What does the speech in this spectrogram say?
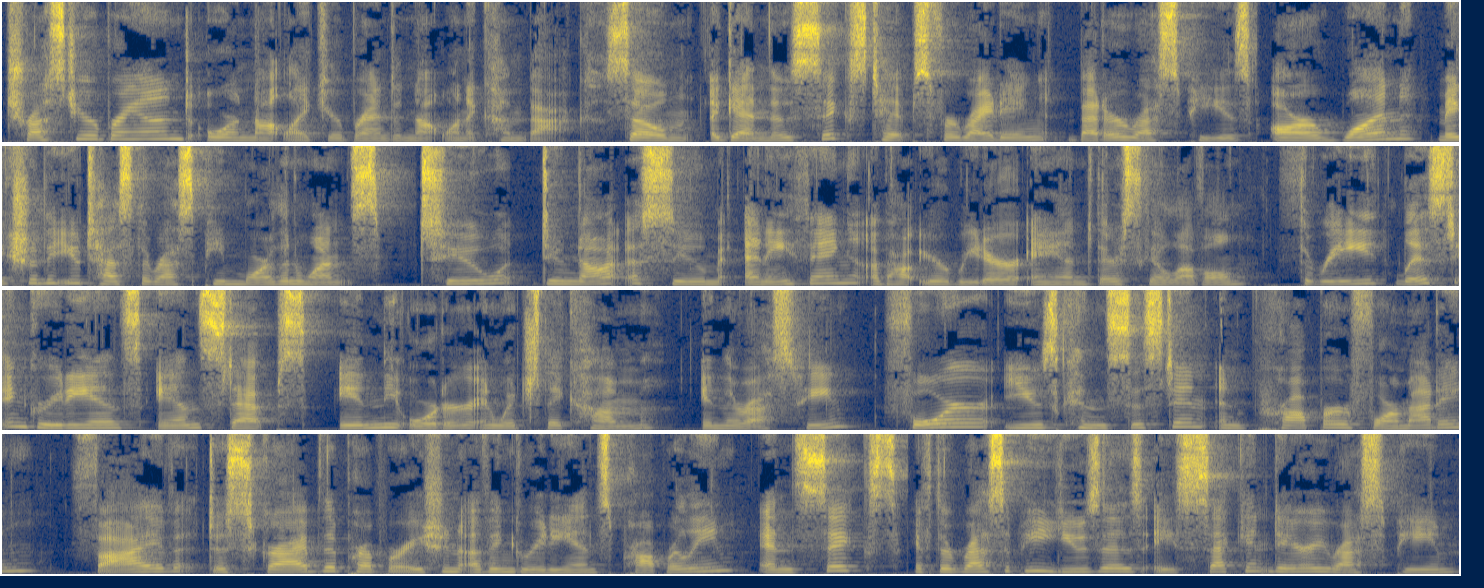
trust your brand or not like your brand and not want to come back. So, again, those six tips for writing better recipes are one, make sure that you test the recipe more than once. Two, do not assume anything about your reader and their skill level. Three, list ingredients and steps in the order in which they come in the recipe. Four, use consistent and proper formatting. Five, describe the preparation of ingredients properly. And six, if the recipe uses a secondary recipe,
